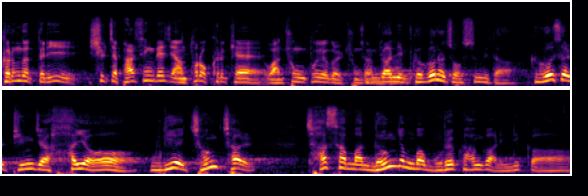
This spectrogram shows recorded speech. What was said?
그런 것들이 실제 발생되지 않도록 그렇게 완충 구역을 준 겁니다. 장관님 그거는 좋습니다. 그것을 빙자하여 우리의 정찰 자산만 능력만 무력화한 거 아닙니까?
